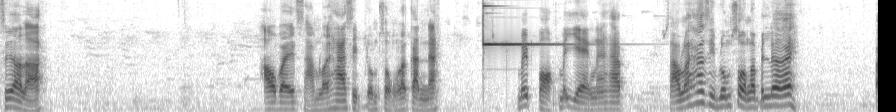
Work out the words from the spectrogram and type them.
เสื้อเหรอ เอาไป 350รวมส่งแล้วกันนะ ไม่ปอกไม่แยงนะครับ 350รวมส่งกันไปเลย ไป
